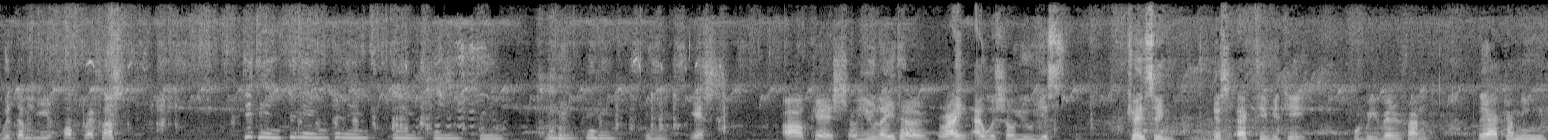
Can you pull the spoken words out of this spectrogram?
with them here for breakfast? yes. Okay, show you later, right? I will show you this chasing, this activity. Would be very fun. They are coming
